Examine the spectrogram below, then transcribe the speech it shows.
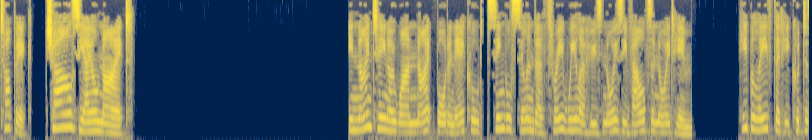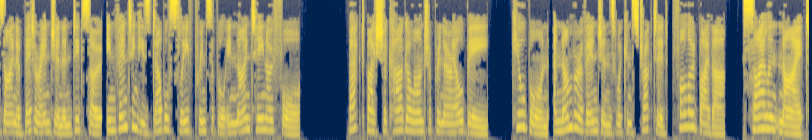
Topic: Charles Yale Knight. In 1901 Knight bought an air-cooled, single-cylinder three-wheeler whose noisy valves annoyed him. He believed that he could design a better engine and did so, inventing his double-sleeve principle in 1904. Backed by Chicago entrepreneur L.B. Kilbourne, a number of engines were constructed, followed by the Silent Knight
